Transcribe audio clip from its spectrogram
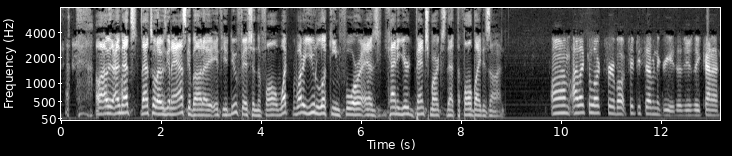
oh, I, that's that's what I was going to ask about. Uh, if you do fish in the fall, what what are you looking for as kind of your benchmarks that the fall bite is on? Um, I like to look for about 57 degrees. Is usually kind of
